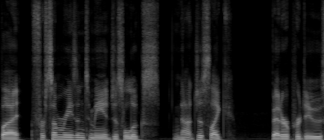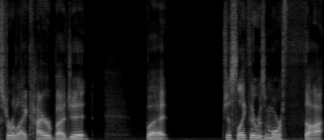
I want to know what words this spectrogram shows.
but for some reason to me, it just looks not just like better produced or like higher budget, but just like there was more thought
